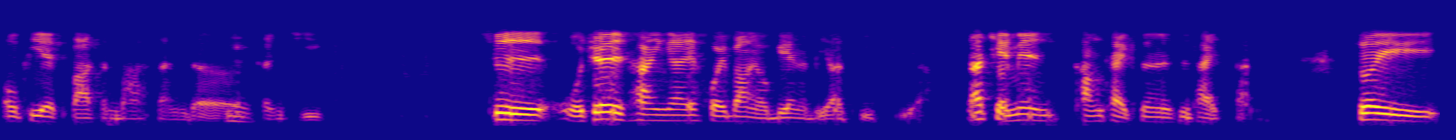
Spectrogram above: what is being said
，OPS 八乘八三的成绩，是我觉得他应该挥棒有变得比较积极啊。那前面 contact 真的是太惨，所以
